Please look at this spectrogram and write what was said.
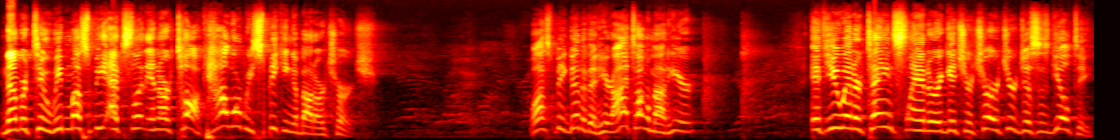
Number two, we must be excellent in our talk. How are we speaking about our church? Well, let's be good of it here. I ain't talking about here. If you entertain slander against your church, you're just as guilty.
